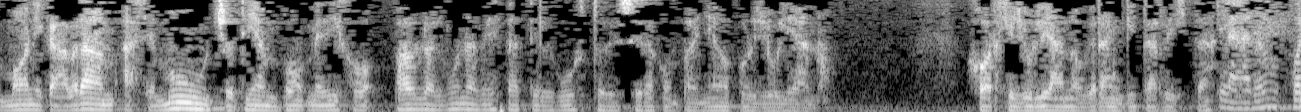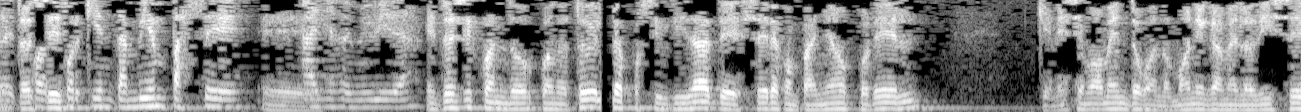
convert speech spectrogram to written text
Mónica Abraham, hace mucho tiempo, me dijo, Pablo, ¿alguna vez date el gusto de ser acompañado por Juliano? Jorge Juliano, gran guitarrista. Claro, por, Entonces- por- por quien también pasé Eh, años de mi vida. Entonces cuando, cuando tuve la posibilidad de ser acompañado por él, que en ese momento cuando Mónica me lo dice,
